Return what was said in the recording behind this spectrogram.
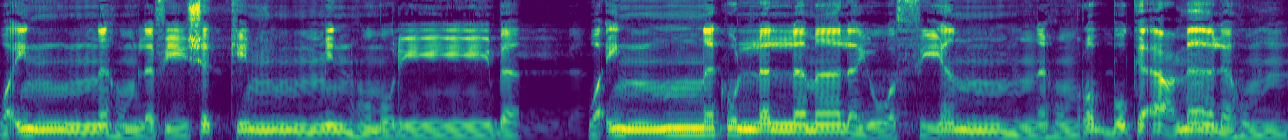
وإنهم لفي شك منه مريب. وإن كلا لما ليوفينهم ربك أعمالهم.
